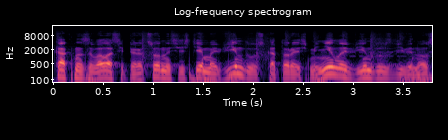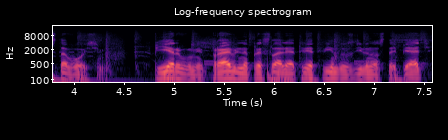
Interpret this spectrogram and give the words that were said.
как называлась операционная система Windows, которая сменила Windows 98. Первыми правильно прислали ответ Windows 95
